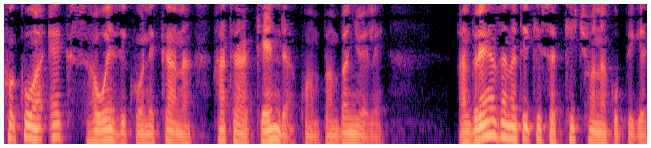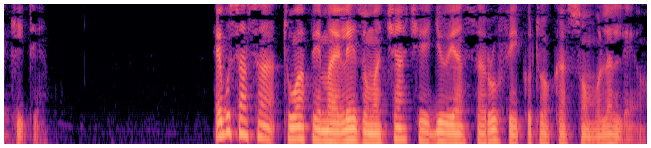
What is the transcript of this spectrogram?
Kwa kuwa x hawezi kuonekana hata akenda kwa mpamba nywele andreas anatikisa kichwa na kupiga kiti. Hebu sasa tuwape maelezo machache juu ya sarufi kutoka somo la leo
